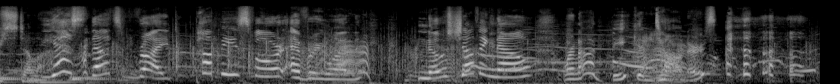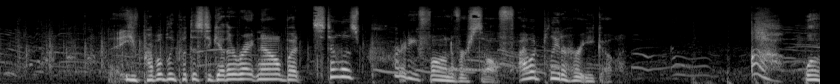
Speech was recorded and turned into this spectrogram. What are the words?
Stella. Yes, that's right. Puppies for everyone. No shoving now. We're not beacon towners. You've probably put this together right now, but Stella's pretty fond of herself. I would play to her ego. Ah, well,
